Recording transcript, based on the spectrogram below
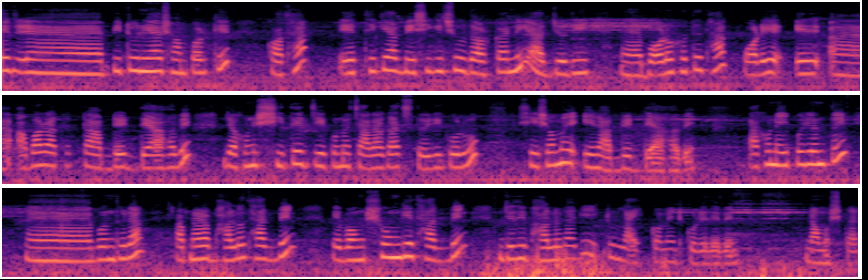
এর পিটুনিয়া সম্পর্কে কথা। এর থেকে আর বেশি কিছু দরকার নেই। আর যদি বড় হতে থাক, পরে এর আবার এক একটা আপডেট দেওয়া হবে। যখন শীতের যে কোনো চারা গাছ তৈরি করব, সেই সময় এর আপডেট দেওয়া হবে। এখন এই পর্যন্তই। বন্ধুরা, আপনারা ভালো থাকবেন এবং সঙ্গে থাকবেন। যদি ভালো লাগে, একটু লাইক কমেন্ট করে দেবেন। নমস্কার।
